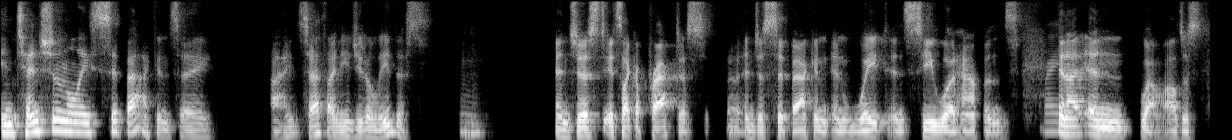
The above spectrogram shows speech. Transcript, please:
Intentionally sit back and say, "I, Seth, I need you to lead this." And just it's like a practice, uh, Mhm. and just sit back and, and wait and see what happens. Right. And I and well, I'll just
